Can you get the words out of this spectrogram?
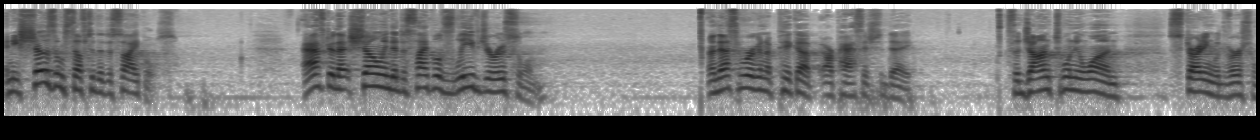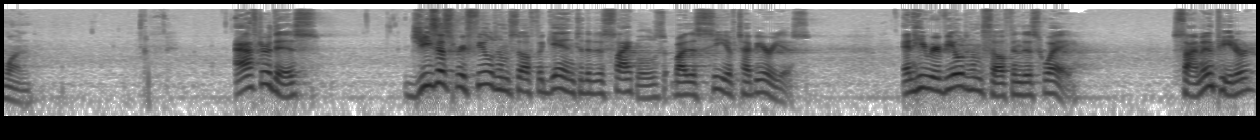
and he shows himself to the disciples. After that showing, the disciples leave Jerusalem. And that's where we're going to pick up our passage today. So, John 21, starting with verse 1. After this, Jesus revealed himself again to the disciples by the Sea of Tiberias. And he revealed himself in this way Simon Peter,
